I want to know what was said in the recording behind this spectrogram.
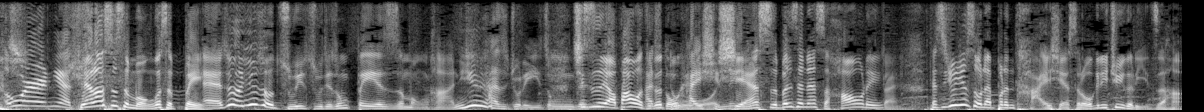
偶尔你看轩老师是梦，我是白。哎，所以说有时候做一做这种白日梦哈，你还是觉得一种其实要把握这个度，多开心的现实本身呢是好的，对。但是有些时候呢，不能太现实了。我给你举一个例子哈，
